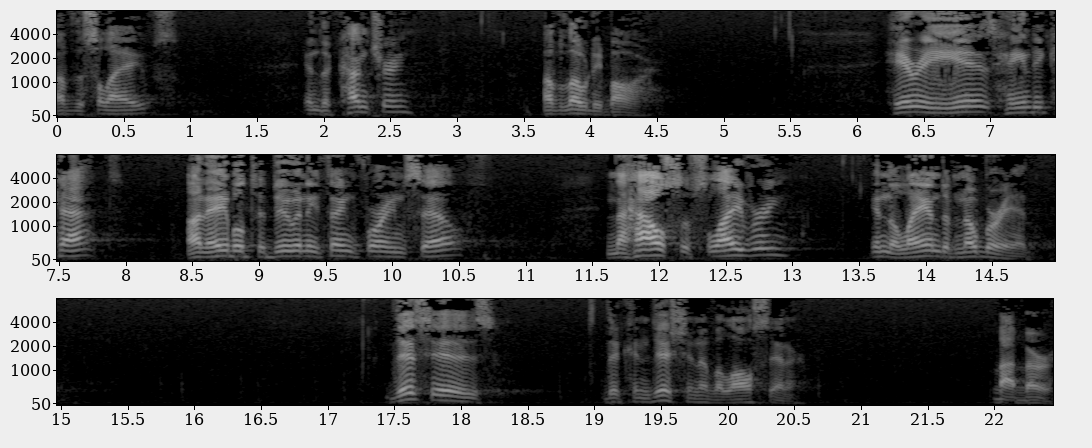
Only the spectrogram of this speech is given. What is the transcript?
of the slaves in the country of Lodebar. Here he is, handicapped, unable to do anything for himself, in the house of slavery, in the land of no bread. This is the condition of a lost sinner by birth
